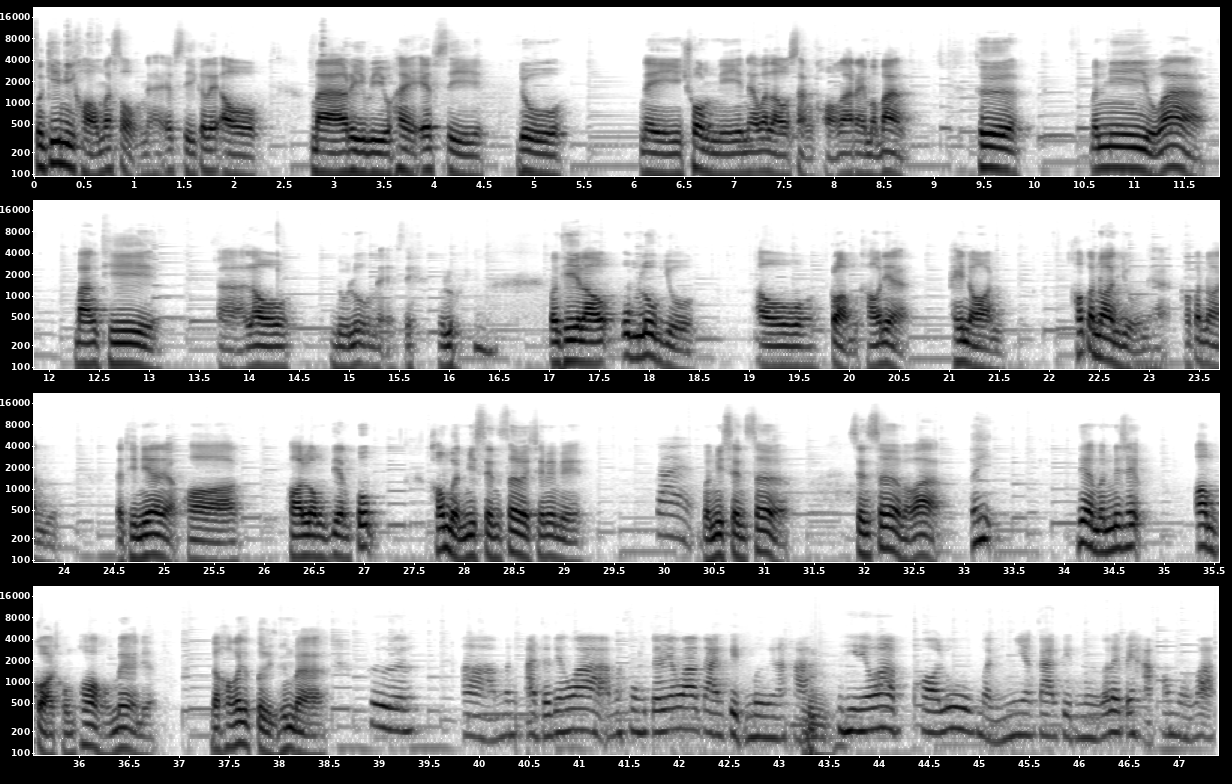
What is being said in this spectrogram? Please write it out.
เมื่อกี้มีของมาส่งนะฮะ FC ก็เลยเอามารีวิวให้ FC ดูในช่วงนี้นะว่าเราสั่งของอะไรมาบ้าง คือมันมีอยู่ว่าบางทีเอ่อเราดูลูกนะ FC ดูลูก บางทีเราอุ้มลูกอยู่ เอากล่อมเขาเนี่ยให้นอน เขาก็นอนอยู่นะฮะเขาก็นอนอยู่ แต่ทีเนี้ยเนี่ยพอพอลงเตียงปุ๊บเขาเหมือนมีเซ็นเซอร์ใช่ไหมเมย์ใช่เหมือนมีเซ็นเซอร์ เซ็นเซอร์แบบว่าเฮ้ยเนี่ยมันไม่ใช่อ้อมกอดของพ่อของแม่เนี่ย แล้วเขาก็จะตื่นขึ้นมา คือ อ่ามันอาจจะเรียกว่ามันคงจะเรียกว่าการติดมือนะคะอืมทีนี้ว่าพอลูกเหมือนมีอาการติดมือก็เลยไปหาข้อมูลว่า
